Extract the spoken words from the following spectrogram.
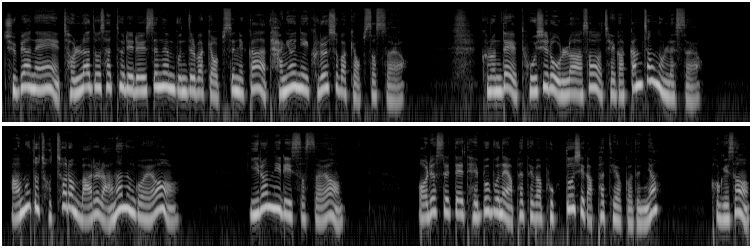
주변에 전라도 사투리를 쓰는 분들밖에 없으니까 당연히 그럴 수밖에 없었어요. 그런데 도시로 올라와서 제가 깜짝 놀랐어요. 아무도 저처럼 말을 안 하는 거예요. 이런 일이 있었어요. 어렸을 때 대부분의 아파트가 복도식 아파트였거든요. 거기서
